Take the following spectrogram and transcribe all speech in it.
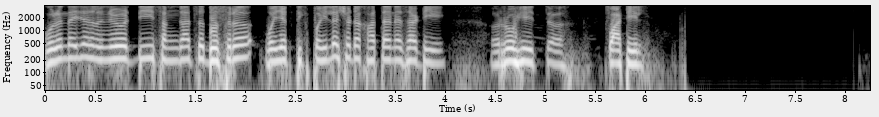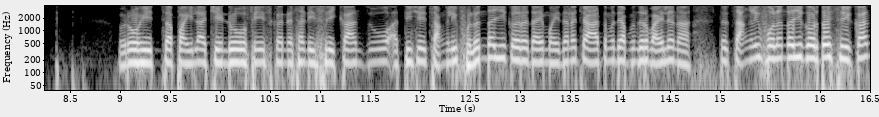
गोलंदाजीच्या रनवरती संघाचं दुसरं वैयक्तिक पहिलं षटक हाताळण्यासाठी रोहित पाटील. रोहितचा पहिला चेंडू फेस करण्यासाठी श्रीकांत जो अतिशय चांगली फलंदाजी करत आहे. मैदानाच्या आतमध्ये आपण जर पाहिलं ना तर चांगली फलंदाजी करतोय श्रीकांत.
